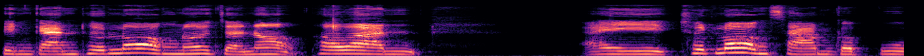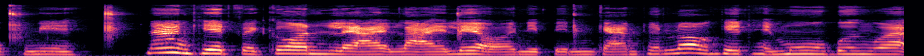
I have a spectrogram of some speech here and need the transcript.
เป็นการทดลองเนาะจ้ะเนาะเพราะว่าอันไอทดลองสามกระปุกนี่นั่งเฮ็ดไปก่อนหลายหลายแล้ว อันนี้เป็นการทดลองเฮ็ดให้หมู่เบิ่งว่า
